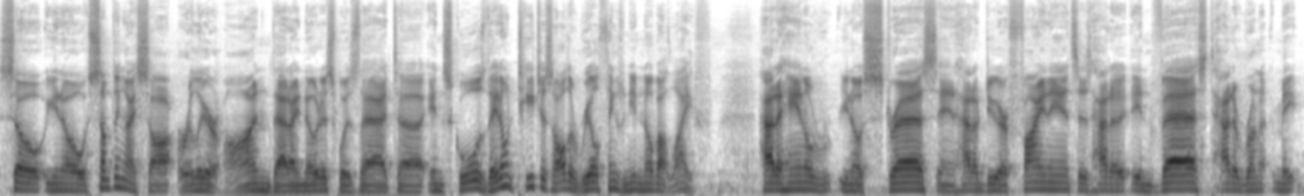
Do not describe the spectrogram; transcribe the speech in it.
So, you know, something I saw earlier on that I noticed was that uh, in schools, they don't teach us all the real things we need to know about life. How to handle, you know, stress and how to do our finances, how to invest, how to run, make,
